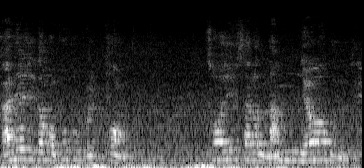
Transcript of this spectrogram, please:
간여지동은 부부 불통, 소실살은 남녀 문제.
